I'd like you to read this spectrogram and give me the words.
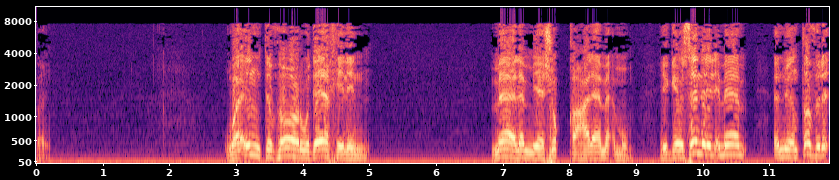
طيب. وانتظار داخل ما لم يشق على مأموم. يجي يسن للإمام أنه ينتظر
